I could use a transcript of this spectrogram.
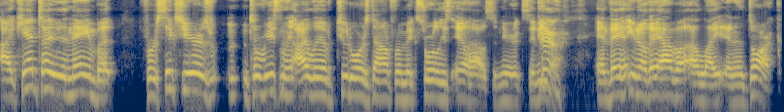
I can't tell you the name, but for six years until recently, I lived two doors down from McSorley's Ale House in New York City. Yeah. And they, you know, they have a, a light and a dark.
